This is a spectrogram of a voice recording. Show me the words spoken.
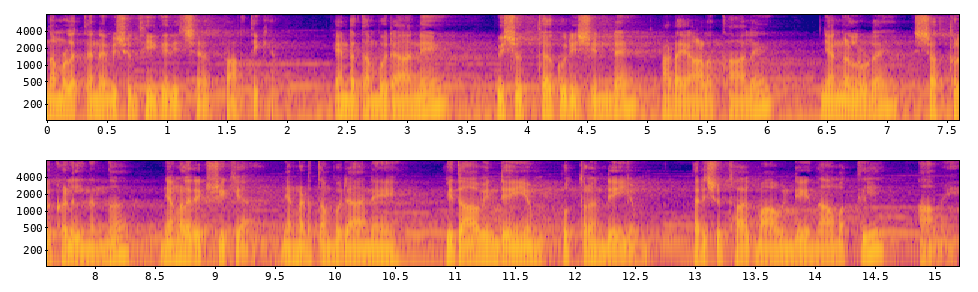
നമ്മളെ തന്നെ വിശുദ്ധീകരിച്ച് പ്രാർത്ഥിക്കാം. എന്റെ തമ്പുരാനെ വിശുദ്ധ കുരിശിന്റെ അടയാളത്താലെ ഞങ്ങളുടെ ശത്രുക്കളിൽ നിന്ന് ഞങ്ങളെ രക്ഷിക്കുക ഞങ്ങളുടെ തമ്പുരാനെ പിതാവിന്റെയും പുത്രന്റെയും പരിശുദ്ധാത്മാവിന്റെയും നാമത്തിൽ ആമേ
